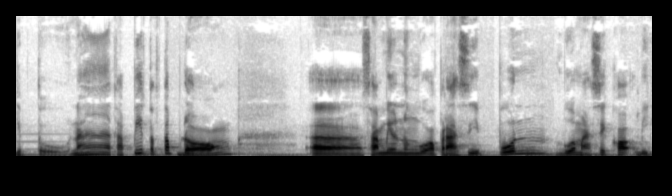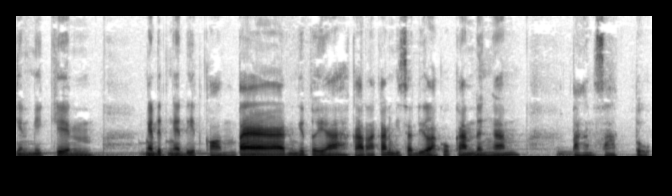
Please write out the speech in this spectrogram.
gitu. Nah tapi tetap dong uh, sambil nunggu operasi pun gue masih kok bikin-bikin ngedit-ngedit konten gitu ya. Karena kan bisa dilakukan dengan tangan satu.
